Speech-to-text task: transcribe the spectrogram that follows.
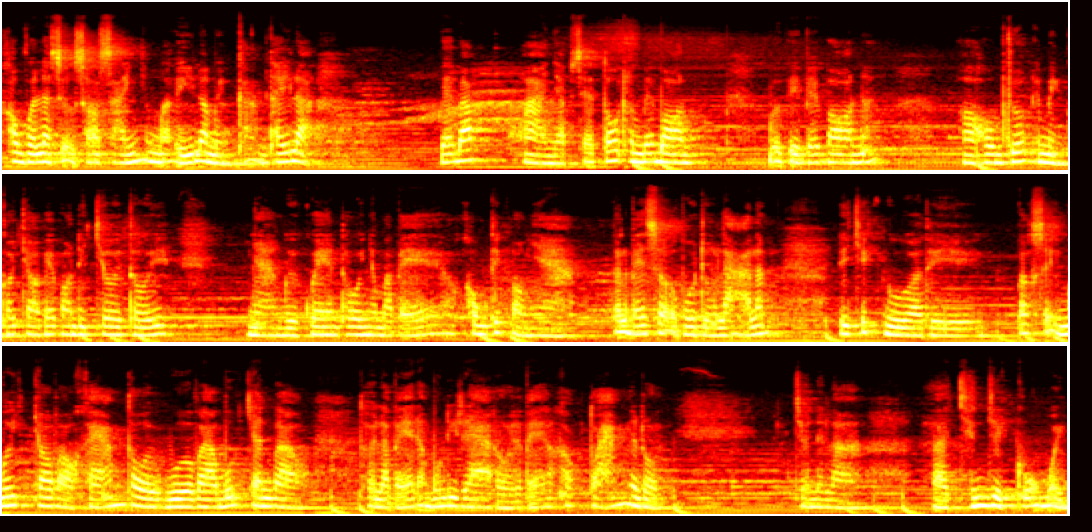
Không phải là sự so sánh nhưng mà ý là mình cảm thấy là bé Bắp hòa nhập sẽ tốt hơn bé Bon. Bởi vì bé Bon á, à, hôm trước thì mình có cho bé Bon đi chơi tới nhà người quen thôi nhưng mà bé không thích vào nhà. Tức là bé sợ môi trường lạ lắm. Đi chích ngừa thì bác sĩ mới cho vào khám thôi vừa vào bước chân vào. Thôi là bé đã muốn đi ra rồi là bé khóc toáng lên rồi. Cho nên là, là chiến dịch của mình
